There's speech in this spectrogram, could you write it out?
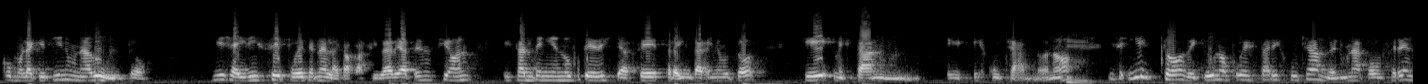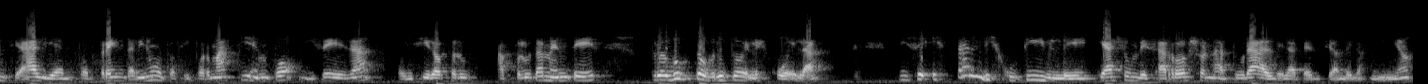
como la que tiene un adulto. Y ella ahí dice, puede tener la capacidad de atención que están teniendo ustedes que hace 30 minutos que me están eh, escuchando, ¿no? Mm. y esto de que uno puede estar escuchando en una conferencia a alguien por 30 minutos y por más tiempo, dice ella, coincido absolutamente, absolutamente es Producto Bruto de la Escuela. Dice, es tan discutible que haya un desarrollo natural de la atención de los niños,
